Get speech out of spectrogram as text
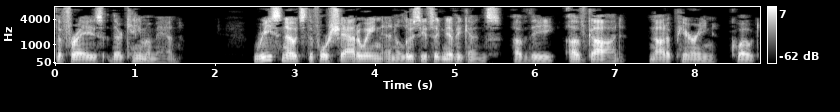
the phrase, there came a man. Riess notes the foreshadowing and elusive significance of the of God not appearing, quote,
